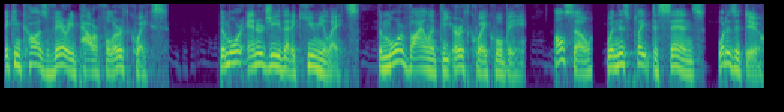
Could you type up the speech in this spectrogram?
it can cause very powerful earthquakes. The more energy that accumulates, the more violent the earthquake will be. Also, when this plate descends, what does it do?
